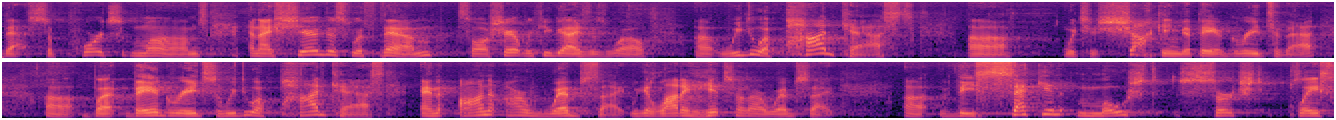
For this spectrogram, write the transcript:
that supports moms. And I shared this with them, so I'll share it with you guys as well uh, we do a podcast, uh, which is shocking that they agreed to that. Uh, but they agreed, so we do a podcast, and on our website, we get a lot of hits on our website. Uh, the second most searched place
